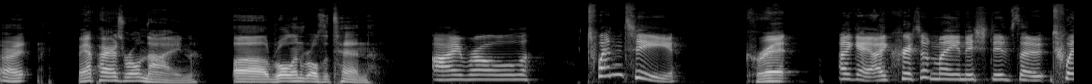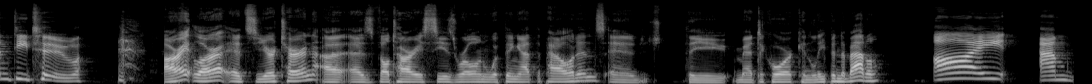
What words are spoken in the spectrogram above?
All right. Vampires roll nine. Uh, Rolen rolls a 10. I roll 20. Crit. Okay, I crit on my initiative, so 22. All right, Laura, it's your turn. Uh, as Veltari sees Rolen whipping at the paladins, and the Manticore can leap into battle. I am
